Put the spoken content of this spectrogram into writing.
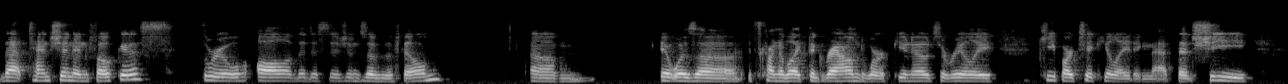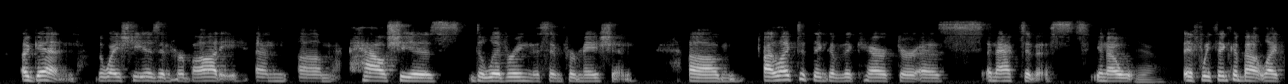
that tension and focus through all of the decisions of the film. Um, it was a, uh, it's kind of like the groundwork, you know, to really keep articulating that, that she again the way she is in her body and um, how she is delivering this information. Um, i like to think of the character as an activist you know? Yeah. if we think about like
